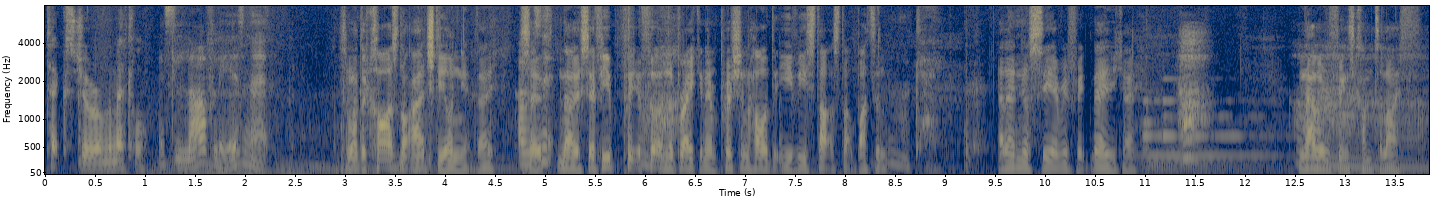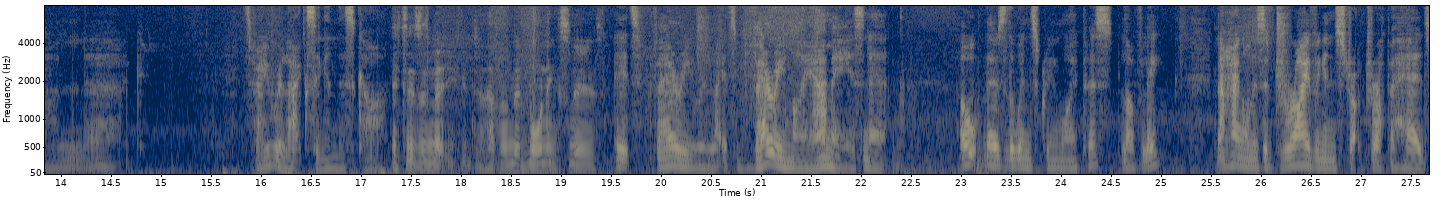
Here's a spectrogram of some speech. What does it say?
texture on the metal. It's lovely, isn't it? So well, the car's not actually on yet though. Oh, so is if- it? no, so if you put your foot on the ah. brake and then push and hold the EV start stop button, oh, Okay. and then you'll see everything. There you go. now ah, everything's come to life. Oh, look. It's very relaxing in this car. It is, isn't it? You could have a mid-morning snooze. It's very rela- It's very Miami, isn't it? Oh, those are the windscreen wipers. Lovely. Now, hang on. There's a driving instructor up ahead.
